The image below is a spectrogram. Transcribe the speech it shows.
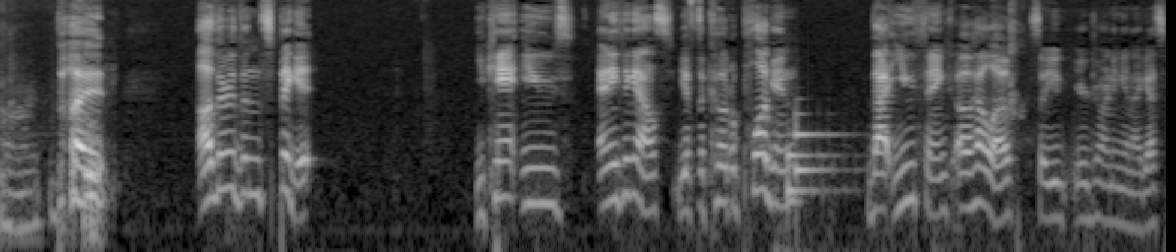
Alright. but other than Spigot, you can't use anything else. You have to code a plugin that you think. Oh, hello. So you, you're joining in, I guess.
